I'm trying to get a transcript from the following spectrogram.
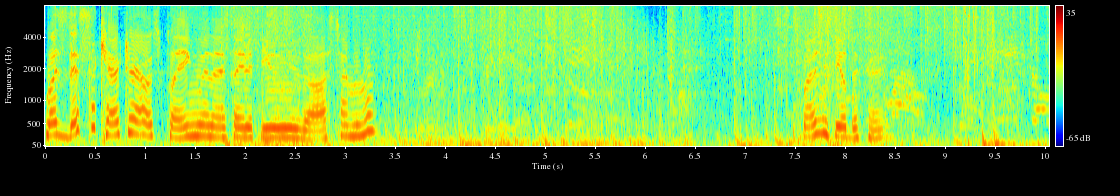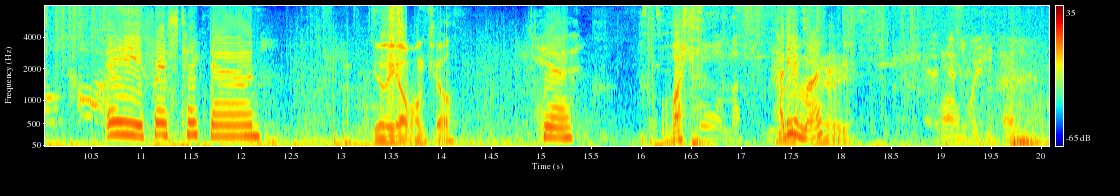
Was this the character I was playing when I played with you the last time, Ramon? during really, Why does it feel different? Hey, first takedown. You only got one kill? Yeah. What? Spore must How do you Like mark? 10 already. Oh, with the D-pad.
